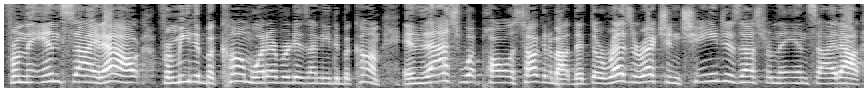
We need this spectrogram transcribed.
from the inside out for me to become whatever it is I need to become. And that's what Paul is talking about, that the resurrection changes us from the inside out.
